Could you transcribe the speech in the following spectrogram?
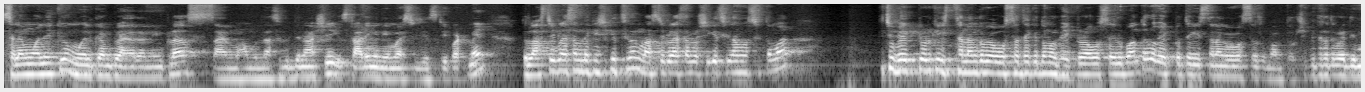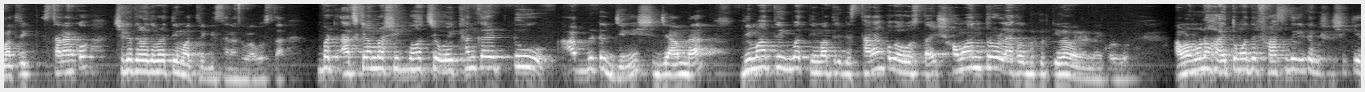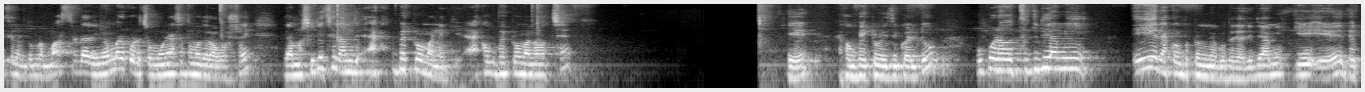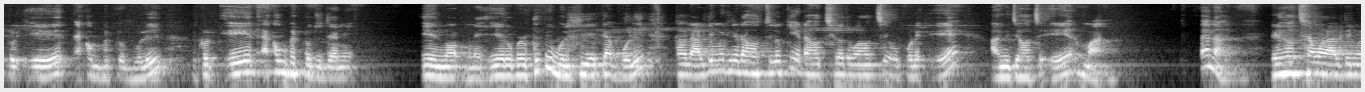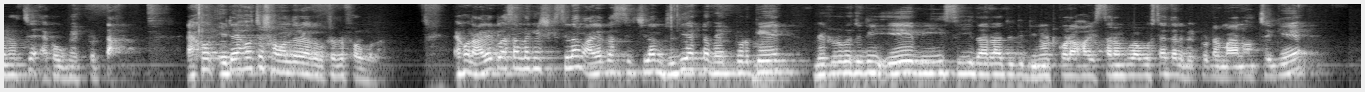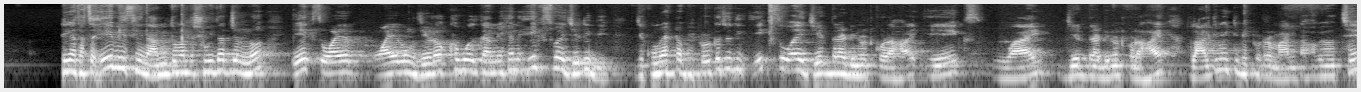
Alaikum, welcome to another new class. I am Mohammad Nasiruddin Ashik, studying in MSCGS department. তো লাস্টের ক্লাসে আমরা কি শিখেছিলাম লাস্টের ক্লাসে আমরা শিখেছিলাম হচ্ছে তোমার কিছু ভেক্টরকে স্থানাঙ্ক ব্যবস্থা থেকে তোমার ভেক্টর অবস্থায় রূপান্তর বা ভেক্টর থেকে স্থানাঙ্ক ব্যবস্থায় রূপান্তর সেক্ষেত্রে হতে পারে দ্বিমাত্রিক স্থানাঙ্ক সেক্ষেত্রে হতে পারে ত্রিমাত্রিক স্থানাঙ্ক ব্যবস্থা বাট আজকে আমরা শিখব হচ্ছে ওইখানকার একটু আপডেটেড জিনিস যে আমরা দ্বিমাত্রিক বা ত্রিমাত্রিক স্থানাঙ্ক ব্যবস্থায় সমান্তরাল একক ভেক্টর কীভাবে নির্ণয় করব আমার মনে হয় তোমাদের ফার্স্ট থেকে একটা বিষয় শিখিয়েছিলাম, তোমরা মাস্ট এটা রিমেম্বার করেছ, মনে আছে তোমাদের অবশ্যই, যে আমরা শিখেছিলাম যে একক ভেক্টর মানে কি? একক ভেক্টর মানে হচ্ছে এ একক ভেক্টর ইজ ইকুয়াল টু উপরে হচ্ছে যদি আমি এ এর একক ভেক্টর নির্ণয় করতে চাই, যদি আমি এ এ ভেক্টর এ এর একক ভেক্টর বলি ভেক্টর এ এর একক ভেক্টর যদি আমি এ মানে এর উপরে টুপি বলি এ ক্যাপ বলি, তাহলে আলটিমেটলি এটা হচ্ছিল কি? এটা হচ্ছিল তোমার হচ্ছে উপরে এ আর নিচে হচ্ছে এ এর মান। তাই না? এই হচ্ছে আমার আলটিমেট হচ্ছে একক ভেক্টরটা এখন এটাই হচ্ছে সমান্তরাল একক ভেক্টরের ফর্মুলা এখন আগের ক্লাসে আমরা কি শিখছিলাম? আগের ক্লাসে শিখছিলাম যদি একটা ভেক্টরকে ভেক্টরকে যদি এ বি সি দ্বারা যদি ডিনোট করা হয় স্থানাঙ্ক অবস্থায় তাহলে ভেক্টরটার মান হচ্ছে গিয়ে ঠিক আছে আচ্ছা এ বি সি না, আমি তোমাদের সুবিধার জন্য এক্স ওয়াই ওয়াই এবং জেড অক্ষ বলতে আমি এখানে এক্স ওয়াই জেডই দিই। যে কোনো একটা ভেক্টরকে যদি এক্স ওয়াই জেড দ্বারা ডিনোট করা হয় এক্স ওয়াই জেড দ্বারা ডিনোট করা হয়, তাহলে আলটিমেটলি ভেক্টরটার মানটা হবে হচ্ছে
